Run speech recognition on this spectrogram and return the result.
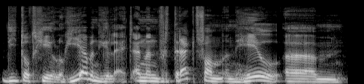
die tot geologie hebben geleid. En men vertrekt van een heel... Um,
